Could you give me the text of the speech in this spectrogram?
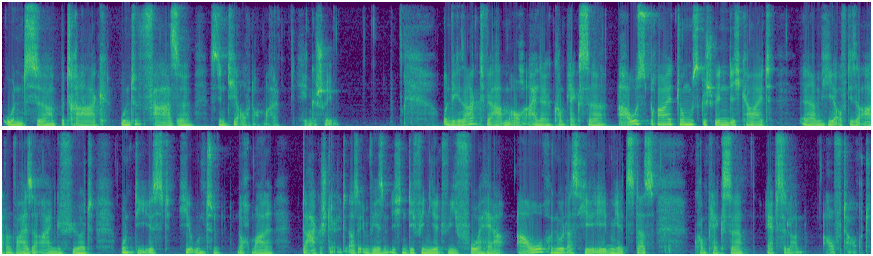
Und äh, Betrag und Phase sind hier auch nochmal hingeschrieben. Und wie gesagt, wir haben auch eine komplexe Ausbreitungsgeschwindigkeit ähm, hier auf diese Art und Weise eingeführt und die ist hier unten nochmal dargestellt. Also im Wesentlichen definiert wie vorher auch, nur dass hier eben jetzt das komplexe Epsilon auftaucht.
